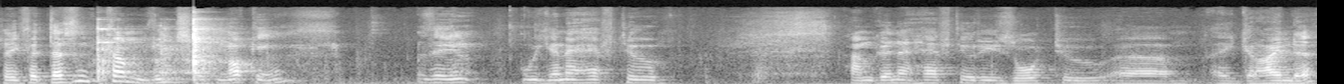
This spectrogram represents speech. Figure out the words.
So if it doesn't come loose with knocking then we're gonna have to I'm gonna have to resort to um, a grinder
